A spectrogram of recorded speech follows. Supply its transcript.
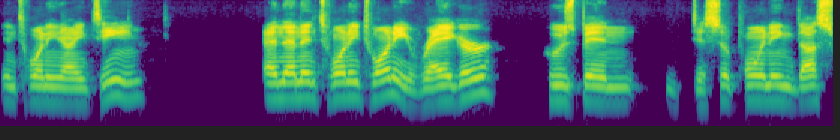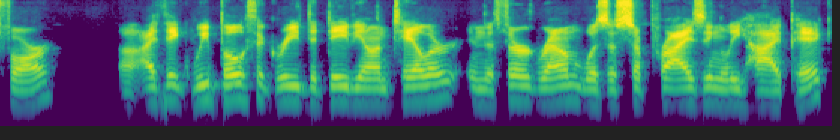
in 2019. And then in 2020, Reagor, who's been disappointing thus far. Uh, I think we both agreed that Davion Taylor in the third round was a surprisingly high pick.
